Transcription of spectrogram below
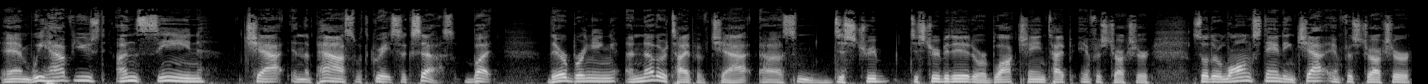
And we have used unseen chat in the past with great success, but they're bringing another type of chat, uh, some distrib- distributed or blockchain type infrastructure. So their long-standing chat infrastructure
